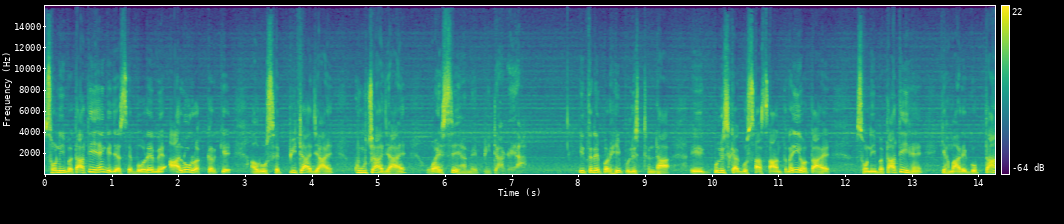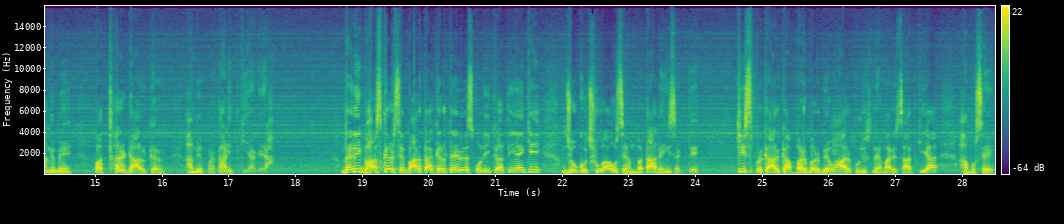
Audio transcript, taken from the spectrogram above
सोनी बताती हैं कि जैसे बोरे में आलू रख करके और उसे पीटा जाए, कूचा जाए, वैसे हमें पीटा गया। इतने पर ही पुलिस ठंडा पुलिस का गुस्सा शांत नहीं होता है। सोनी बताती हैं कि हमारे गुप्तांग में पत्थर डालकर हमें प्रताड़ित किया गया। दैनिक भास्कर से वार्ता करते हुए सोनी कहती हैं कि जो कुछ हुआ उसे हम बता नहीं सकते। किस प्रकार का बर्बर व्यवहार पुलिस ने हमारे साथ किया, हम उसे,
